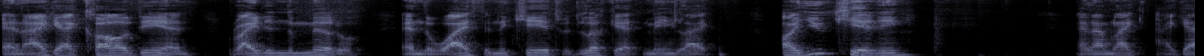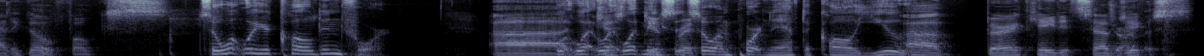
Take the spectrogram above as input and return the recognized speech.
and I got called in right in the middle. And the wife and the kids would look at me like, Are you kidding? And I'm like, I got to go, folks. So, what were you called in for? Uh, What, what, what, makes it so important to have to call you? Uh, barricaded subjects. Jarvis.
